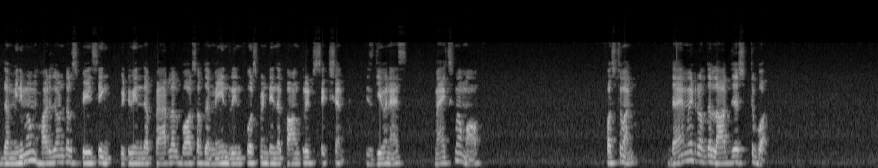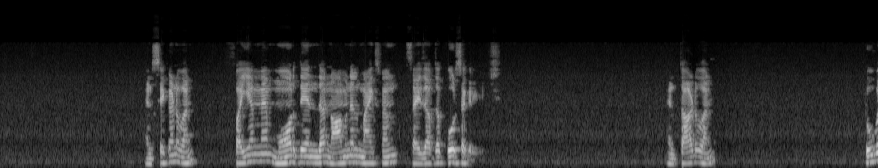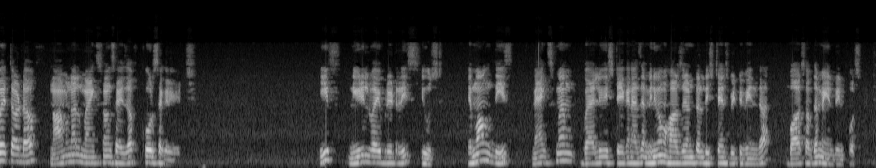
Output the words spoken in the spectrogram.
The minimum horizontal spacing between the parallel bars of the main reinforcement in the concrete section is given as maximum of first one diameter of the largest bar. And second one 5 mm more than the nominal maximum size of the coarse aggregate. And third one 2 by third of nominal maximum size of coarse aggregate if needle vibrator is used. Among these maximum value is taken as a minimum horizontal distance between the bars of the main reinforcement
